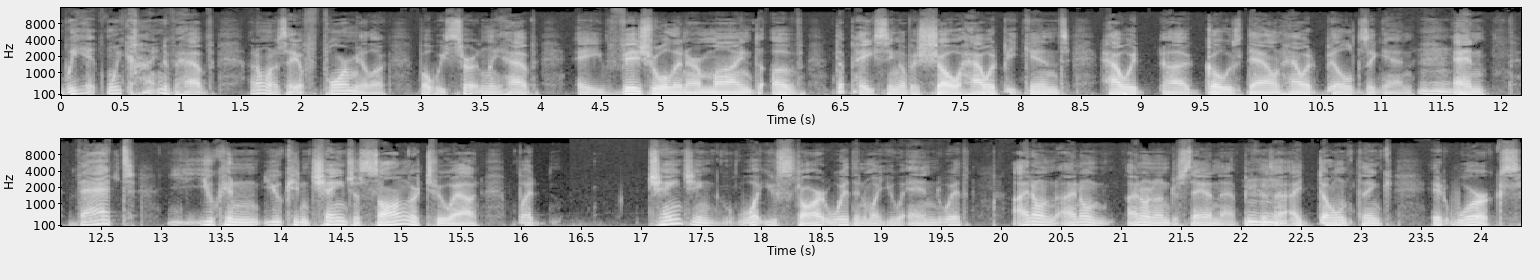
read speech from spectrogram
we we kind of have I don't want to say a formula, but we certainly have a visual in our mind of the pacing of a show, how it begins, how it uh, goes down, how it builds again, and that you can you can change a song or two out, but changing what you start with and what you end with, I don't I don't I don't understand that because I, I don't think it works.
